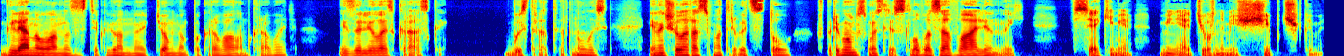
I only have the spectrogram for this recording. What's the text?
глянула на застекленную темным покрывалом кровать и залилась краской. Быстро отвернулась и начала рассматривать стол в прямом смысле слова заваленный всякими миниатюрными щипчиками,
